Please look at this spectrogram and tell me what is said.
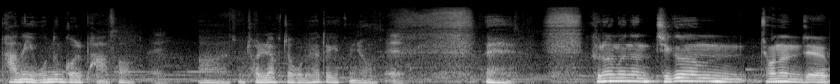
반응이 오는 걸 봐서 네. 아, 좀 전략적으로 해야 되겠군요. 네. 네. 그러면은 지금 저는 이제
